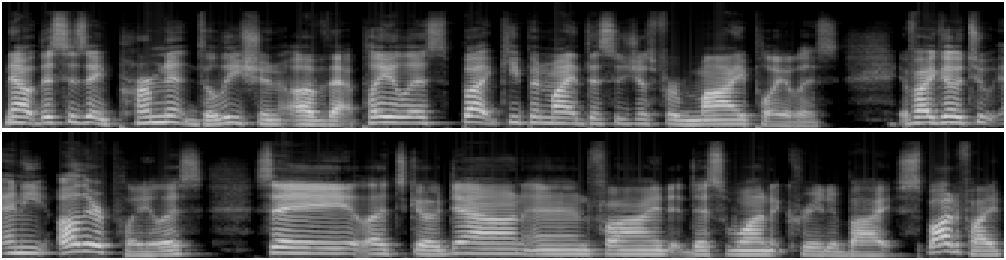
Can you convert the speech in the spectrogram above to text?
Now, this is a permanent deletion of that playlist, but keep in mind, this is just for my playlist. If I go to any other playlist, say, let's go down and find this one created by Spotify,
